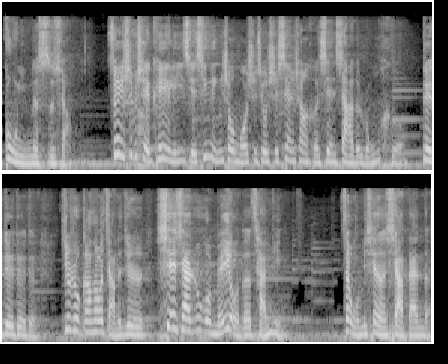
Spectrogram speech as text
共赢的思想，所以是不是也可以理解新零售模式就是线上和线下的融合？对对对对，就是刚才我讲的，就是线下如果没有的产品，在我们线上下单的，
